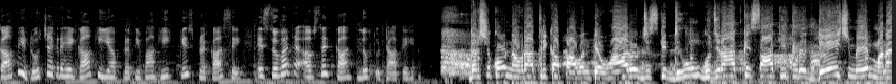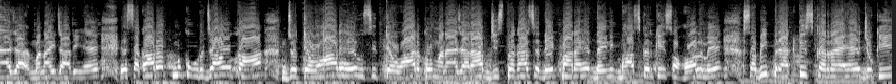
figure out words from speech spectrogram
काफ़ी रोचक रहेगा कि यह प्रतिभागी किस प्रकार से इस सुवर्ण अवसर का लुफ्त उठाते हैं। दर्शकों, नवरात्रि का पावन त्योहार और जिसकी धूम गुजरात के साथ ही पूरे देश में मनाया जा, मनाई जा रही है। सकारात्मक ऊर्जाओं का जो त्योहार है, उसी त्योहार को मनाया जा रहा है। आप जिस प्रकार से देख पा रहे हैं, दैनिक भास्कर के इस हॉल में सभी प्रैक्टिस कर रहे हैं, जो कि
